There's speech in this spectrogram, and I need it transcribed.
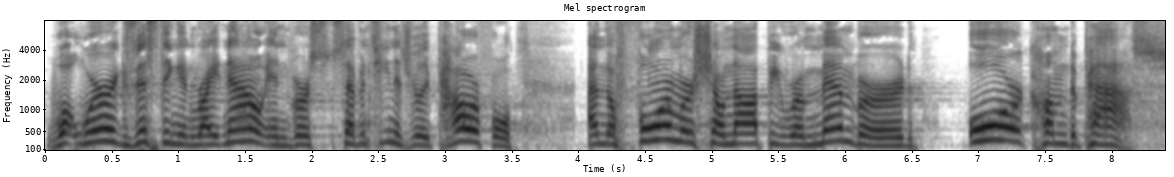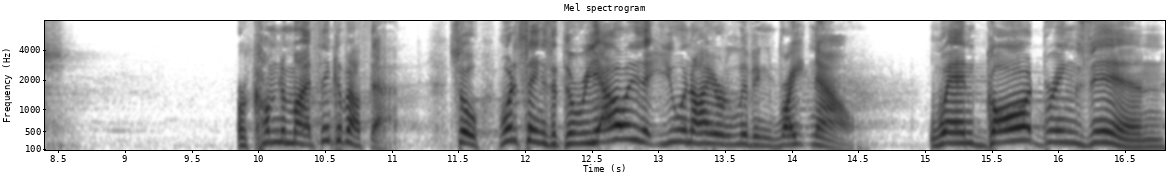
what we're existing in right now in verse 17 is really powerful. And the former shall not be remembered or come to pass or come to mind. Think about that. So, what it's saying is that the reality that you and I are living right now, when God brings in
